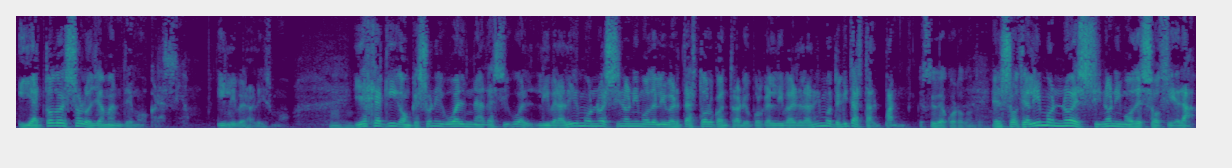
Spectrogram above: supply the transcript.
Y a todo eso lo llaman democracia y liberalismo. Y es que aquí, aunque son igual, nada es igual. Liberalismo no es sinónimo de libertad, es todo lo contrario, porque el liberalismo te quita hasta el pan. Estoy de acuerdo contigo. El socialismo no es sinónimo de sociedad.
